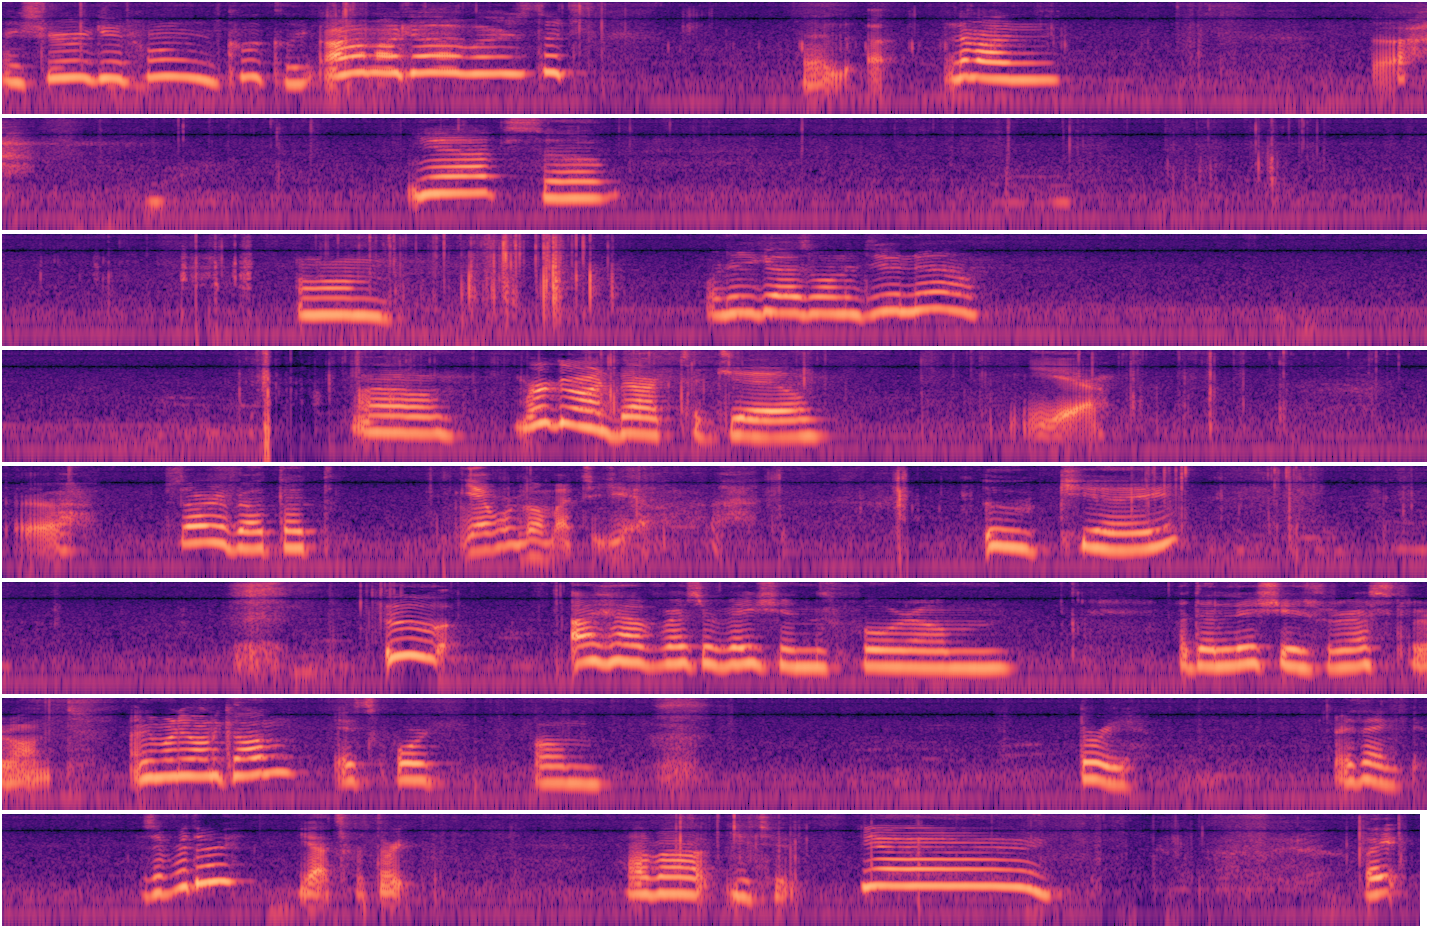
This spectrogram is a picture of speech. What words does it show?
I sure get home quickly. Oh my god, where's the... Uh, never mind. Uh, yeah, so... Um, what do you guys want to do now? Well, we're going back to jail. Yeah. Uh, sorry about that. Yeah, we're going back to jail. Okay. Ooh, I have reservations for um a delicious restaurant. Anybody want to come? It's for um three. I think. Is it for three? Yeah, it's for three. How about you two? Yay! Wait.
